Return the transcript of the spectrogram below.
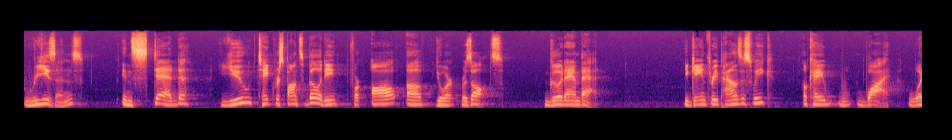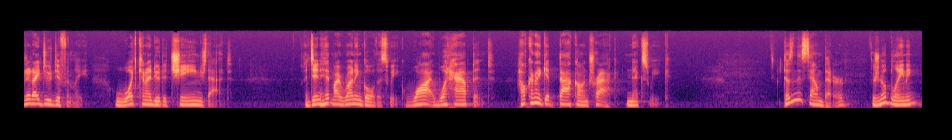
reasons. Instead, you take responsibility for all of your results, good and bad. You gained three pounds this week? Okay, why? What did I do differently? What can I do to change that? I didn't hit my running goal this week. Why? What happened? How can I get back on track next week? Doesn't this sound better? There's no blaming,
